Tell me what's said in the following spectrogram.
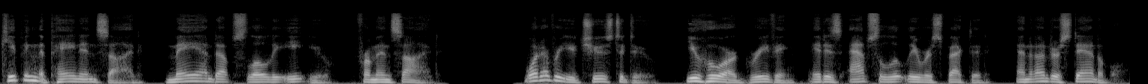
Keeping the pain inside, may end up slowly eat you, from inside. Whatever you choose to do, you who are grieving, it is absolutely respected, and understandable.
